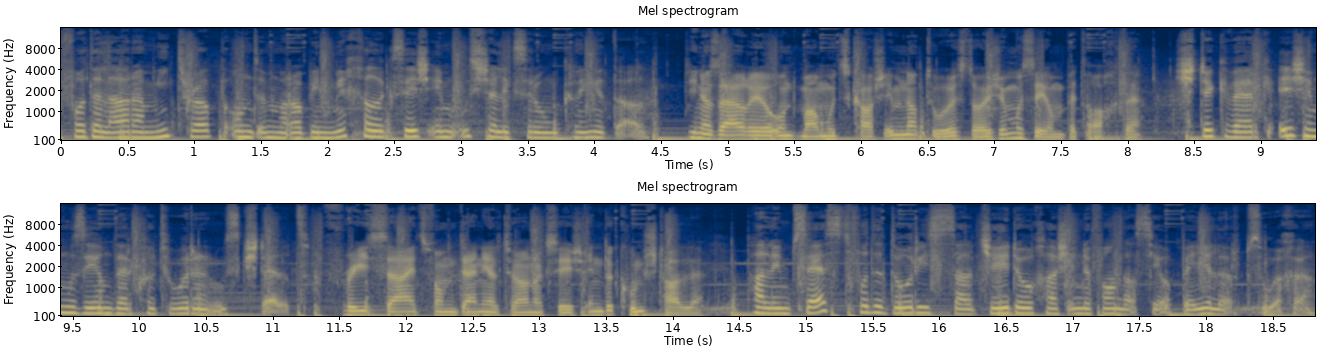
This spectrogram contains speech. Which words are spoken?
von der Laura Mitrop und Robin Michel im Ausstellungsraum Klingenthal. Dinosaurier und Mammuts kannst du im Naturhistorischen Museum betrachten. Stückwerk ist im Museum der Kulturen ausgestellt. Free Sides von Daniel Turner in der Kunsthalle. Palimpsest von der Doris Salcedo kannst du in der Fondation Baylor besuchen.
